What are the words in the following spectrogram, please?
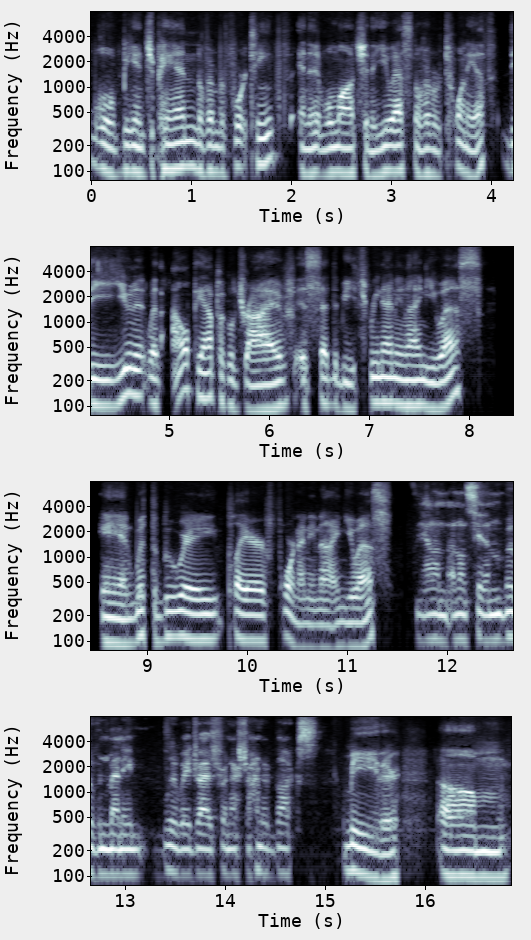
will be in Japan November 14th, and it will launch in the US November 20th. The unit without the optical drive is said to be 399 US, and with the Blu-ray player 499 US. Yeah, I don't, I don't see them moving many Blu-ray drives for an extra hundred bucks. Me either. Um,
